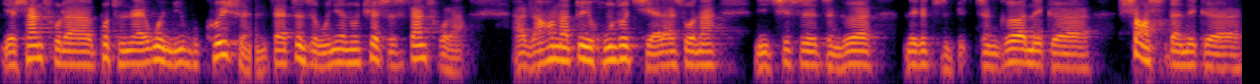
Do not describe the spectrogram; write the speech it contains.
也删除了不存在未弥补亏损，在正式文件中确实是删除了啊，然后呢对于红筹企业来说呢，你其实整个那个指整个那个上市的那个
